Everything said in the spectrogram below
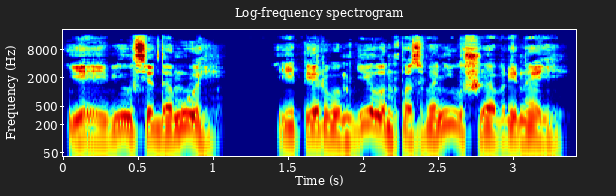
я явился домой и первым делом позвонил Шавриной.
